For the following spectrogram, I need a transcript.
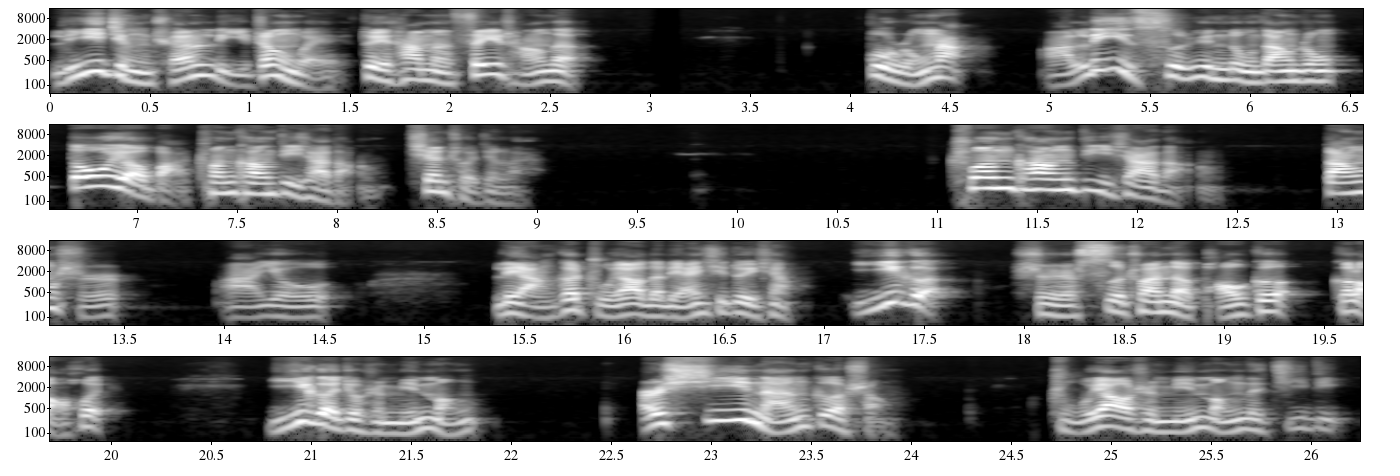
李井泉、李政委对他们非常的不容纳啊！历次运动当中都要把川康地下党牵扯进来。川康地下党当时啊有两个主要的联系对象，一个是四川的袍哥哥老会，一个就是民盟，而西南各省主要是民盟的基地。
